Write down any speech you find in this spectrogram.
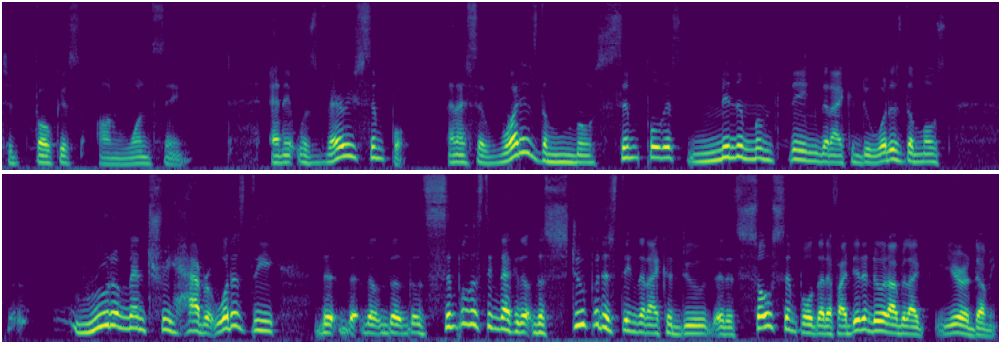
to focus on one thing and it was very simple. And I said, What is the most simplest, minimum thing that I can do? What is the most uh, rudimentary habit? What is the the, the, the, the, simplest thing that could the stupidest thing that I could do that is so simple that if I didn't do it, I'd be like, You're a dummy.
